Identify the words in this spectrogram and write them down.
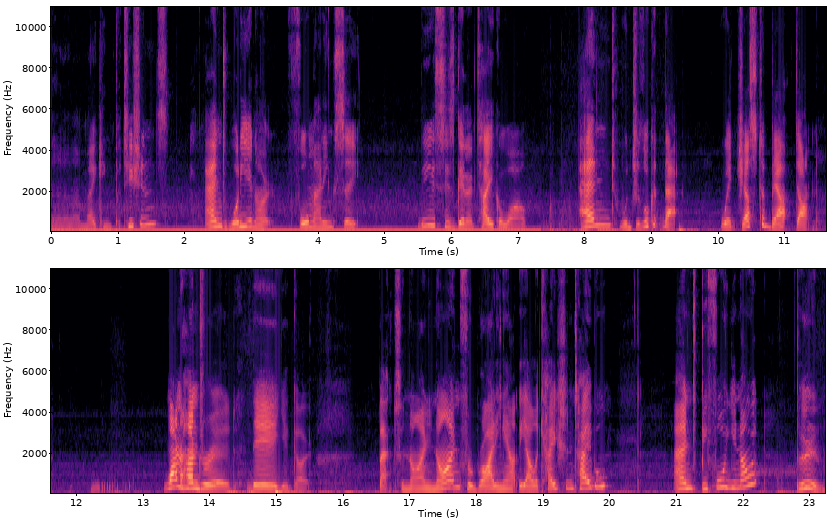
Uh, making petitions. And what do you know? Formatting C. This is going to take a while. And would you look at that? We're just about done. 100! There you go. Back to 99 for writing out the allocation table. And before you know it, boom,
